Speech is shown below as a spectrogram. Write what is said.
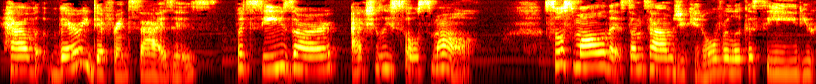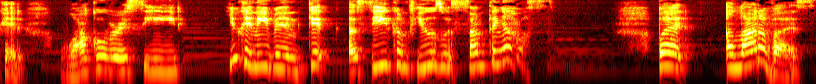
have very different sizes, but seeds are actually so small. So small that sometimes you can overlook a seed, you could walk over a seed, you can even get a seed confused with something else. But a lot of us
